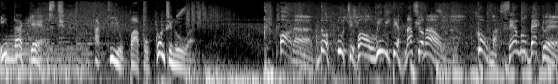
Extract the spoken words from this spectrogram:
Itacast. Aqui o papo continua. Hora do futebol internacional. Com Marcelo Beckler.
